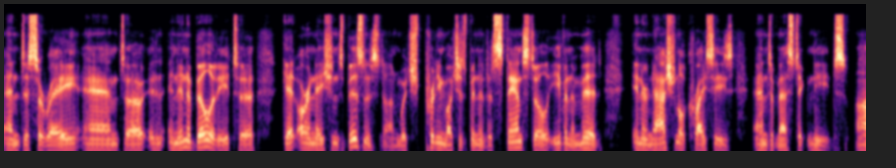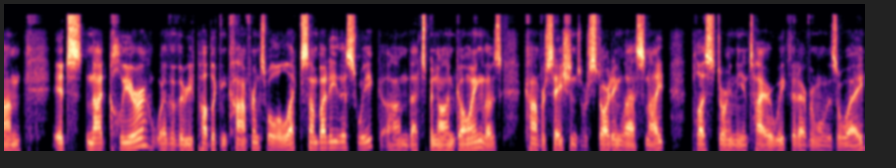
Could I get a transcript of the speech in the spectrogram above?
and disarray and uh, an inability to get our nation's business done, which pretty much has been at a standstill even amid international crises and domestic needs. Um, it's not clear whether the Republican conference will elect somebody this week. Um, that's been ongoing. Those conversations were starting last night, plus during the entire week that everyone was away.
